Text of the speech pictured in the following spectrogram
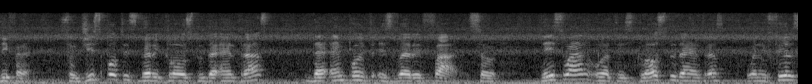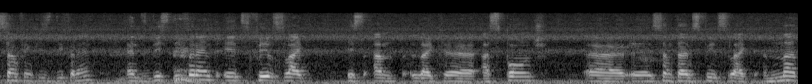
different. So G spot is very close to the entrance. The M point is very far. So this one, what is close to the entrance, when you feel something is different, and this different, it feels like it's um, like uh, a sponge. Uh, uh, sometimes feels like a nut,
